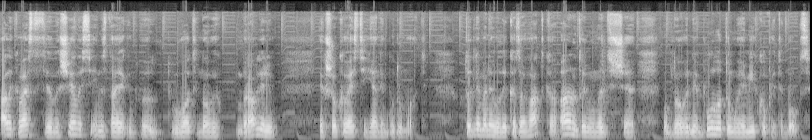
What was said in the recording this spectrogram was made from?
Але квести лишилися і не знаю, як я буду добувати нових бравлерів, якщо квестів я не буду мати. То для мене велика загадка, а на той момент ще обнови не було, тому я міг купити бокси.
